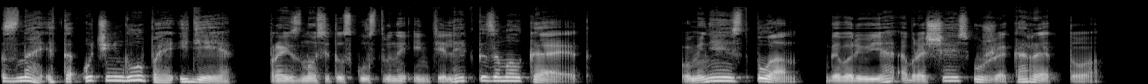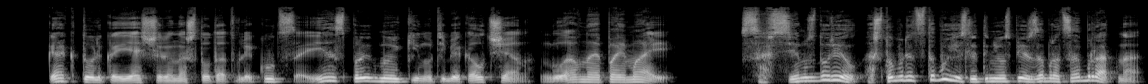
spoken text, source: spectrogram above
«Знай, это очень глупая идея», – произносит искусственный интеллект и замолкает. «У меня есть план», – говорю я, обращаясь уже к Аретто. «Как только ящеры на что-то отвлекутся, я спрыгну и кину тебе колчан. Главное, поймай». «Совсем сдурел? А что будет с тобой, если ты не успеешь забраться обратно?»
